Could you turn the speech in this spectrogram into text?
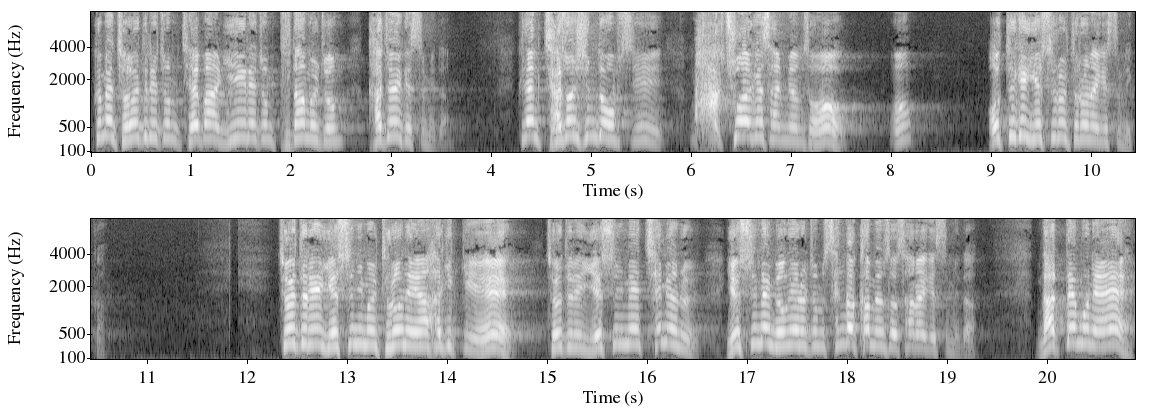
그러면 저희들이 좀 제발 이 일에 좀 부담을 좀 가져야겠습니다. 그냥 자존심도 없이 막 추하게 살면서 어? 어떻게 예수를 드러내겠습니까? 저희들이 예수님을 드러내야 하기기에 저희들이 예수님의 체면을, 예수님의 명예를 좀 생각하면서 살아야겠습니다. 나 때문에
